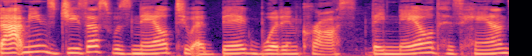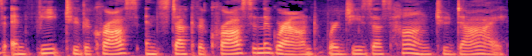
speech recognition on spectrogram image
That means Jesus was nailed to a big wooden cross. They nailed his hands and feet to the cross and stuck the cross in the ground where Jesus hung to die.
